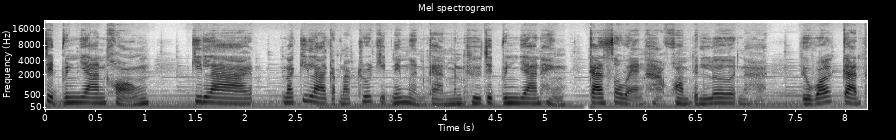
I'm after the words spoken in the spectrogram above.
จิตวิญญาณของกีฬานักกีฬากับนักธุรกิจไม่เหมือนกัน มันคือจิตวิญญาณแห่งการแสวงหาความเป็นเลิศนะคะ หรือว่าการเผ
